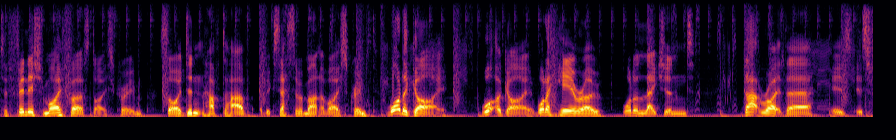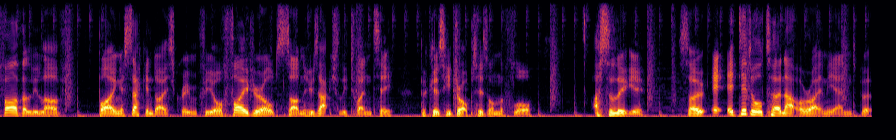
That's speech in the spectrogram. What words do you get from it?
to finish my first ice cream so I didn't have to have an excessive amount of ice cream. What a guy! What a guy! What a hero! What a legend! That right there is is fatherly love. Buying a second ice cream for your five-year-old son who's actually 20 because he dropped his on the floor. I salute you. So it, it did all turn out all right in the end, but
